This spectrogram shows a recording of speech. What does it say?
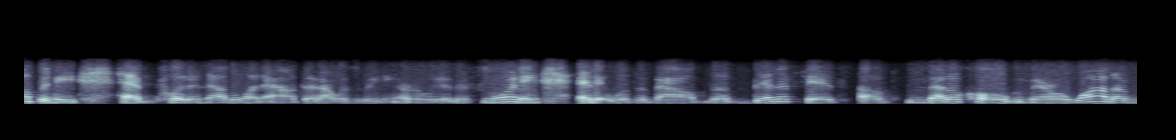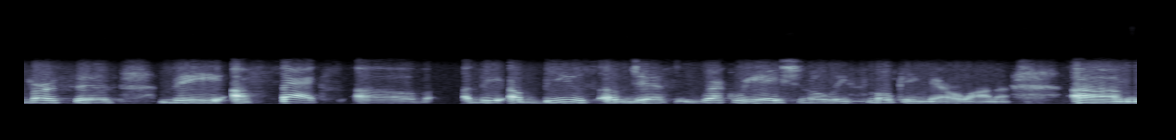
company had put another one out that I was reading earlier this morning, and it was about the benefits of medical marijuana versus the effects of the abuse of just recreationally smoking marijuana. Um,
